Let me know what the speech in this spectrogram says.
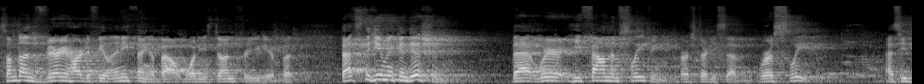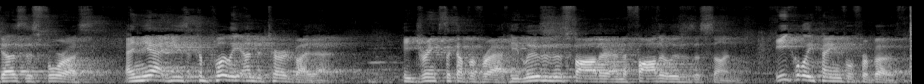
Sometimes very hard to feel anything about what he's done for you here. But that's the human condition. That we're, he found them sleeping, verse 37. We're asleep as he does this for us. And yet he's completely undeterred by that. He drinks the cup of wrath. He loses his father, and the father loses his son. Equally painful for both.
